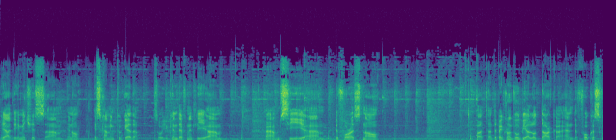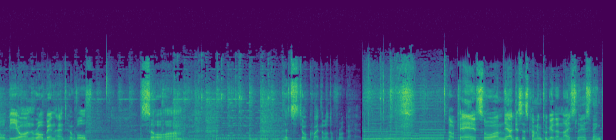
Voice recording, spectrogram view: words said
yeah, the image is um, you know is coming together. So you can definitely um, um, see the forest now. But uh, the background will be a lot darker, and the focus will be on Robin and her wolf. So it's still quite a lot of work ahead. Okay, so um, yeah, this is coming together nicely, I think.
